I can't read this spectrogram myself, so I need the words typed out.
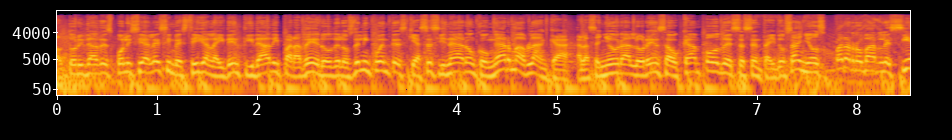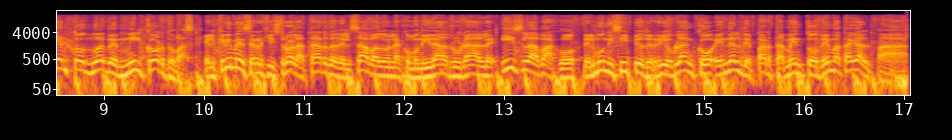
Autoridades policiales investigan la identidad y paradero de los delincuentes que asesinaron con arma blanca a la señora Lorenza Ocampo de 62 años para robarle 109 mil córdobas. El crimen se registró a la tarde del sábado en la comunidad rural Isla Abajo del municipio de Río Blanco en el departamento de Matagalpa.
